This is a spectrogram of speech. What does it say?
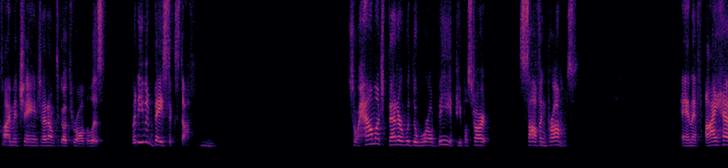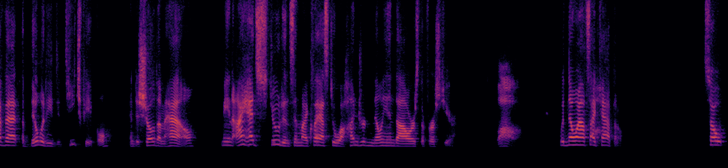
Climate change, I don't have to go through all the list, but even basic stuff. So, how much better would the world be if people start solving problems? And if I have that ability to teach people and to show them how, I mean, I had students in my class do $100 million the first year. Wow. With no outside capital. So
